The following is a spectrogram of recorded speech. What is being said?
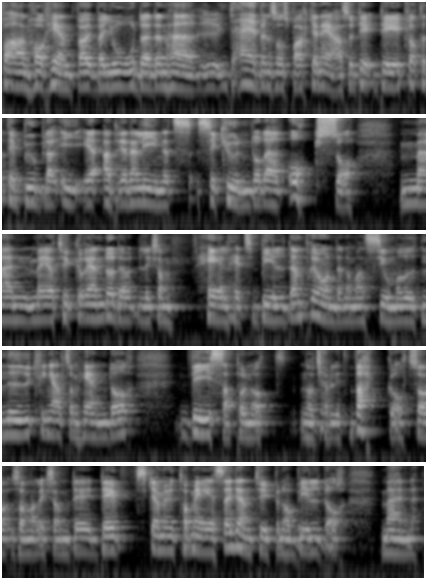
fan har hänt? Vad, vad gjorde den här jäveln som sparkade ner? Alltså det, det är klart att det bubblar i adrenalinets sekunder där också. Men, men jag tycker ändå då liksom helhetsbilden från det när man zoomar ut nu kring allt som händer visar på något, något jävligt vackert som, som man liksom, det, det ska man ju ta med sig den typen av bilder. Men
